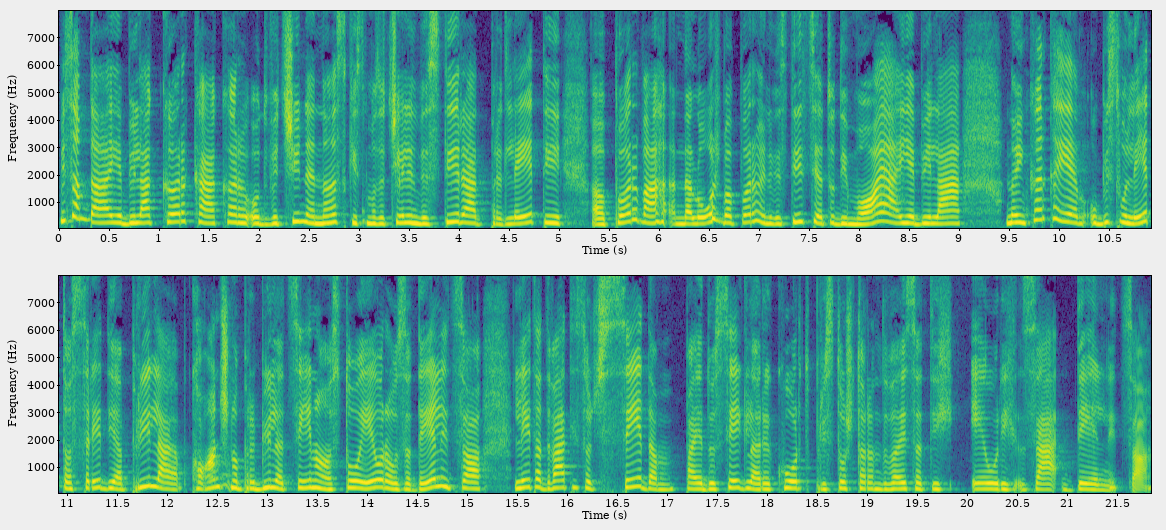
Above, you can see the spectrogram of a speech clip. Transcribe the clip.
Mislim, da je bila Krka, kar od večine nas, ki smo začeli investirati pred leti, eh, prva naložba, prva investicija, tudi moja, je bila. No, in Krka je v bistvu letos, sredi aprila, končno prebila ceno 100 evrov za delnico, leta 2007 pa je dosegla rekord pri 124 evrih za delnico.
